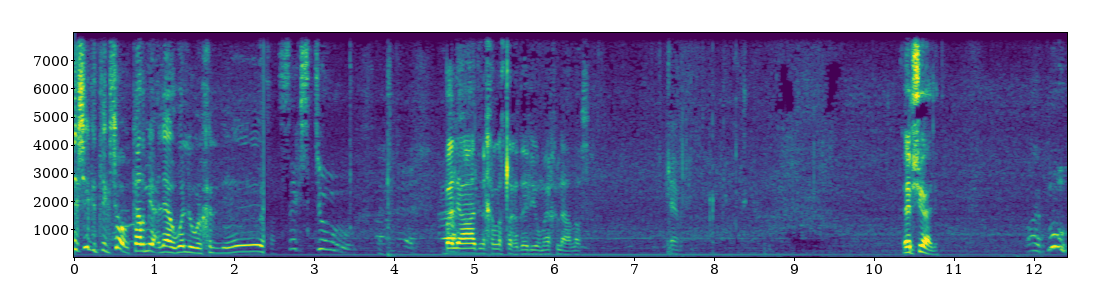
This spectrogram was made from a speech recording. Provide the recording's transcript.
الشيء قلت لك شو كرمي عليه هو الأول خليه 6 2 بالي غادي نخلص الغدا اليوم ما يخليها الله كامل بشوي عليك بو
